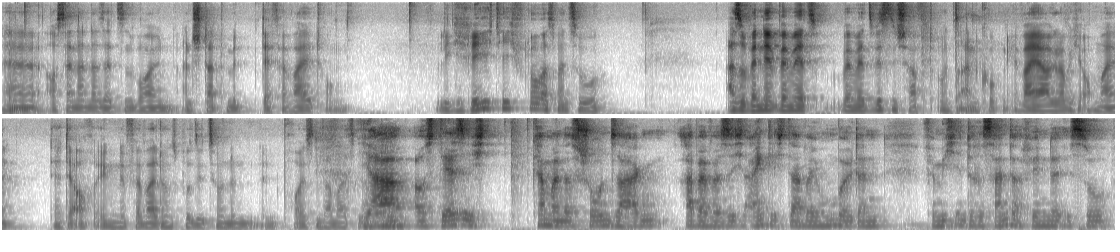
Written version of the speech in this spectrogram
äh, auseinandersetzen wollen, anstatt mit der Verwaltung. Liege ich richtig, Flo? Was meinst du? Also wenn, wir- wenn, wir jetzt, wenn wir jetzt Wissenschaft uns angucken, er war ja, glaube ich, auch mal, der hat ja auch irgendeine Verwaltungsposition in, in Preußen damals gehabt. Ja, aus der Sicht kann man das schon sagen. Aber was ich eigentlich da bei Humboldt dann für mich interessanter finde, ist so,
